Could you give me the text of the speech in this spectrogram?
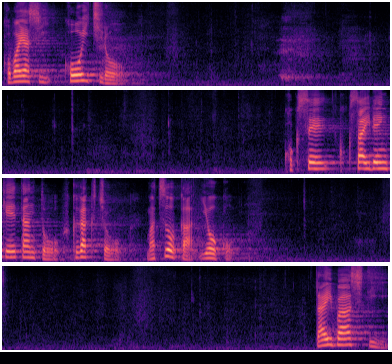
小林光一郎。国政国際連携担当副学長松岡陽子。ダイバーシティ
